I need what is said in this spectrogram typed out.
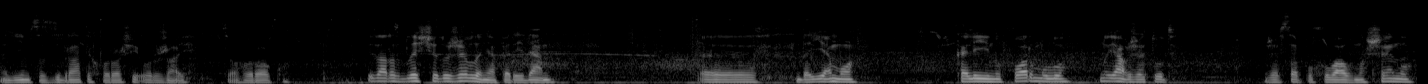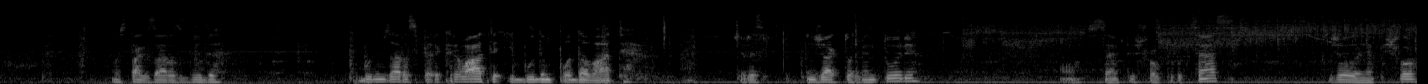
надіємося зібрати хороший урожай цього року. І зараз ближче до живлення перейдемо. Е, даємо калійну формулу. Ну я вже тут вже все поховав в машину. Ось так зараз буде. Будемо зараз перекривати і будемо подавати через інжектор Venturi. О, все, пішов процес. Живлення пішло.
